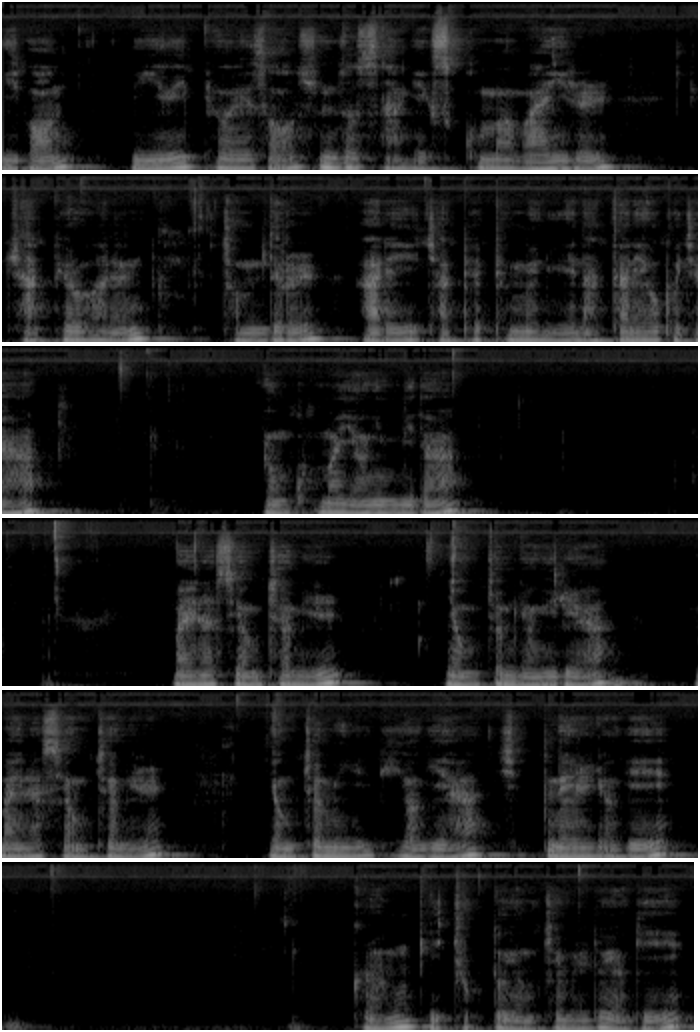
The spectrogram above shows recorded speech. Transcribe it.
2번 위의 표에서 순서상 x, y를 좌표로 하는 점들을 아래의 좌표 평면 위에 나타내어 보자. 0,0입니다. 마이너스 0.1, 0.01이야. 마이너스 0.1, 0.1이 여기야. 10분의 1 여기. 그럼 이쪽도 0.1도 여기.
